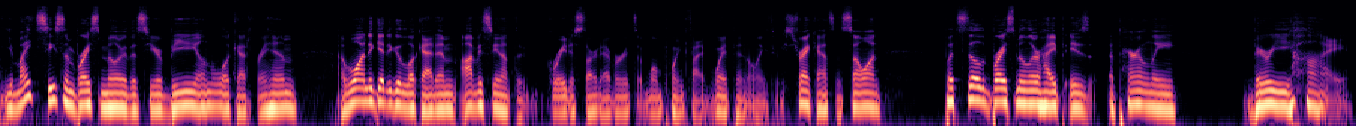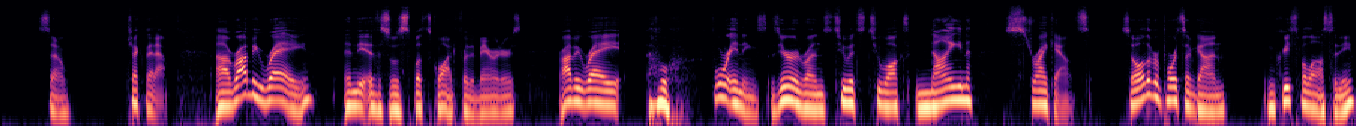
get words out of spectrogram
you might see some Bryce Miller this year. Be on the lookout for him. I wanted to get a good look at him. Obviously, not the greatest start ever. It's a 1.5 whip and only three strikeouts and so on. But still, the Bryce Miller hype is apparently very high. So check that out. Uh, Robbie Ray, and the, this was split squad for the Mariners. Robbie Ray, oh, four innings, zero runs, two hits, two walks, nine strikeouts. So all the reports I've gotten increased velocity,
